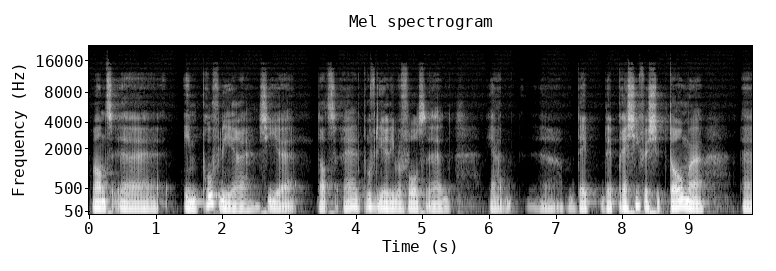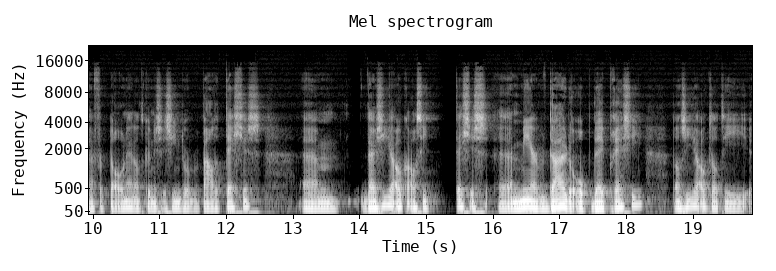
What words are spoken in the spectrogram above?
Want uh, in proefdieren zie je dat hè, proefdieren die bijvoorbeeld uh, ja, uh, depressieve symptomen uh, vertonen, en dat kunnen ze zien door bepaalde testjes, um, daar zie je ook als die testjes meer duiden op depressie, dan zie je ook dat die,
